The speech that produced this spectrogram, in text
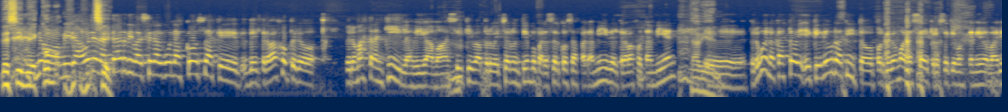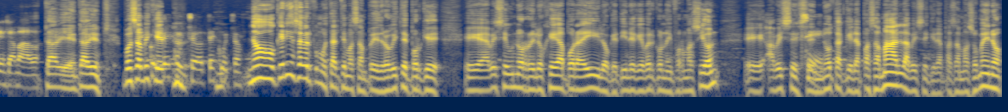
decime. No, mira, ahora en la tarde iba a hacer algunas cosas que del trabajo, pero pero más tranquilas, digamos. Así que iba a aprovechar un tiempo para hacer cosas para mí, del trabajo también. Está bien. Eh, pero bueno, acá estoy. Eh, quedé un ratito porque vamos a las seis, pero sé que hemos tenido varios llamados. Está bien, está bien. Vos sabés te, que. Te escucho, te escucho. No, quería saber cómo está el tema San Pedro, ¿viste? Porque eh, a veces uno relojea por ahí lo que tiene que ver con la información. a veces se nota que la pasa mal, a veces que la pasa más o menos.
